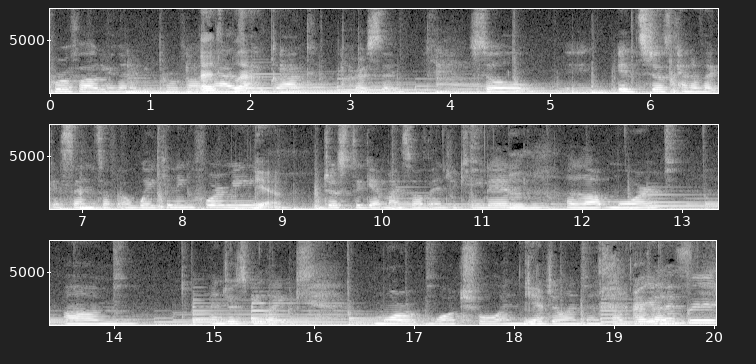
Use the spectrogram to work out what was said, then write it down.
profiled, you're to be profiled as, as black. a black person. So it's just kind of like a sense of awakening for me. Yeah. Just to get myself educated mm-hmm. a lot more. Um, and just be like more watchful and yeah. vigilant and stuff. I remember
